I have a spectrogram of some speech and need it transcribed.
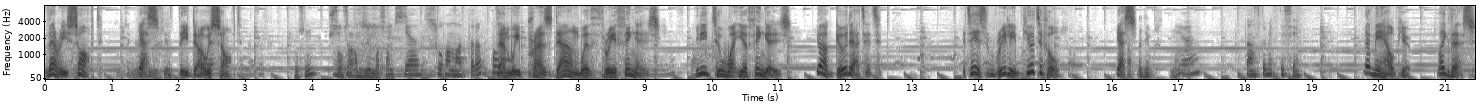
Very soft. Yes, the dough is soft. Then we press down with three fingers. You need to wet your fingers. You are good at it. It is really beautiful. Yes. Let me help you. Like this.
